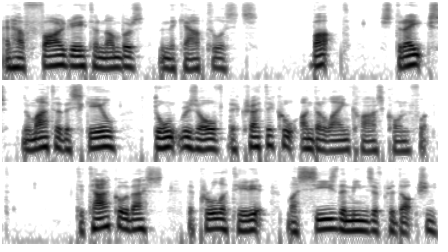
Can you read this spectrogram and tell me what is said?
and have far greater numbers than the capitalists. But strikes, no matter the scale, don't resolve the critical underlying class conflict. To tackle this, the proletariat must seize the means of production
